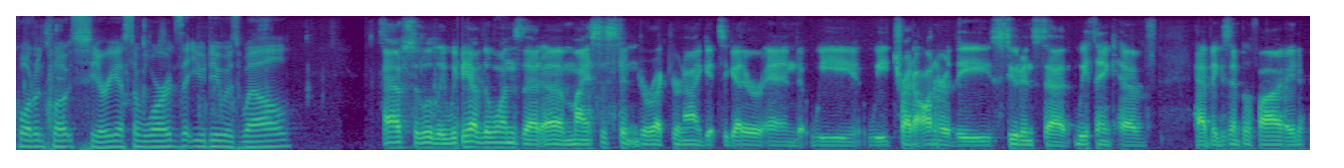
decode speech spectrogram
quote unquote, serious awards that you do as well? Absolutely, we have the ones that uh, my assistant director and I get together, and we we try to honor the students that we think have have exemplified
